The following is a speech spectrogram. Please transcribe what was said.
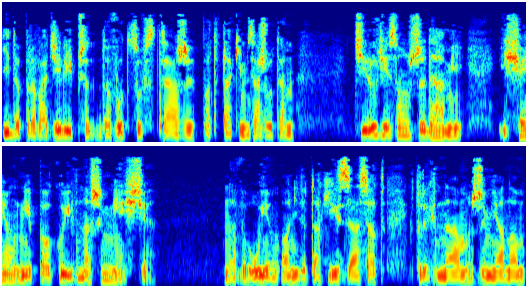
i doprowadzili przed dowódców straży pod takim zarzutem. Ci ludzie są Żydami i sieją niepokój w naszym mieście. Nawołują oni do takich zasad, których nam, Rzymianom,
